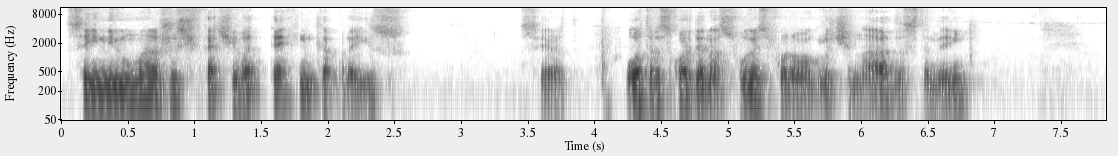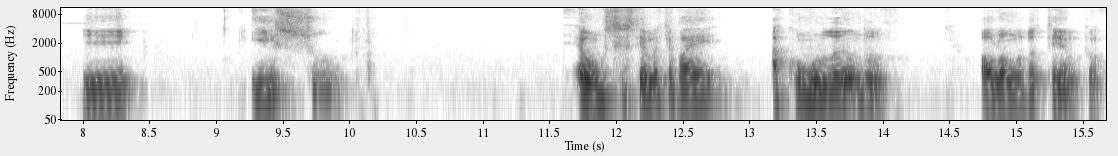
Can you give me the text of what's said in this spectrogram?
sem nenhuma justificativa técnica para isso, certo? Outras coordenações foram aglutinadas também. E isso é um sistema que vai acumulando ao longo do tempo,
